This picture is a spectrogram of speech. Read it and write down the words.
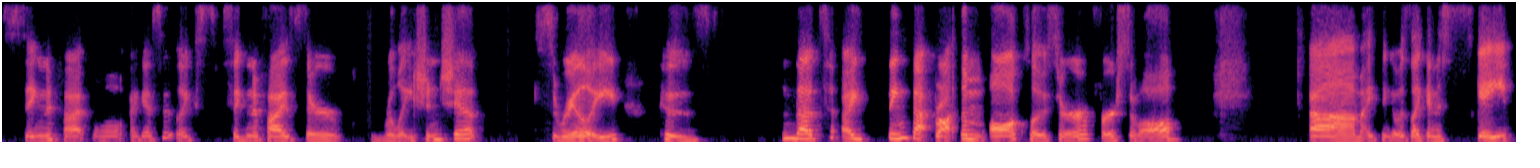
signify well, I guess it like signifies their relationship really because that's I think that brought them all closer first of all. Um I think it was like an escape.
